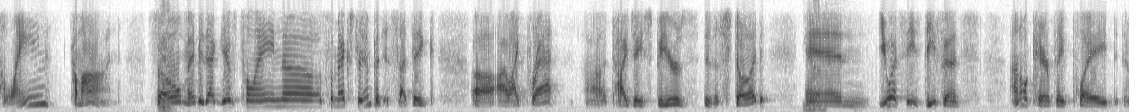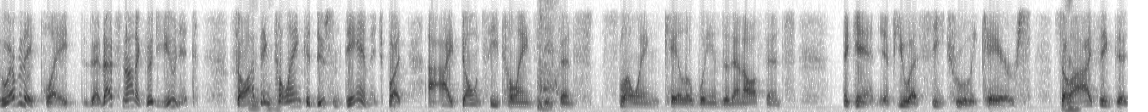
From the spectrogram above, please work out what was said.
Tulane? Come on. So yeah. maybe that gives Tulane uh, some extra impetus. I think uh, I like Pratt. Uh, Tyjae Spears is a stud, yes. and USC's defense. I don't care if they played whoever they played. That's not a good unit. So I mm think Tulane could do some damage, but I, I don't see Tulane's defense slowing Caleb Williams and that offense again if USC truly cares. So yeah. I think that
